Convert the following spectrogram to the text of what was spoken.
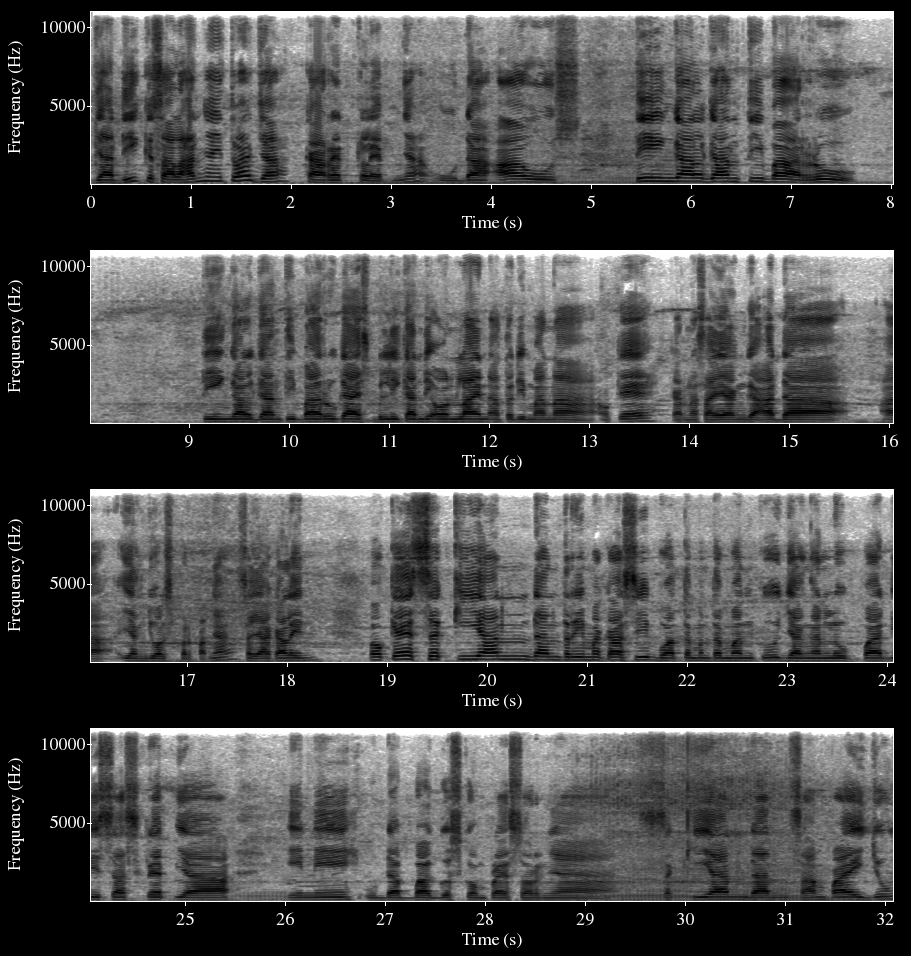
jadi kesalahannya itu aja. Karet klepnya udah aus. Tinggal ganti baru. Tinggal ganti baru guys. Belikan di online atau di mana oke? Okay? karena saya nggak ada uh, yang jual spare partnya saya akalin Oke, sekian dan terima kasih buat teman-temanku. Jangan lupa di-subscribe ya. Ini udah bagus kompresornya. Sekian dan sampai jumpa.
